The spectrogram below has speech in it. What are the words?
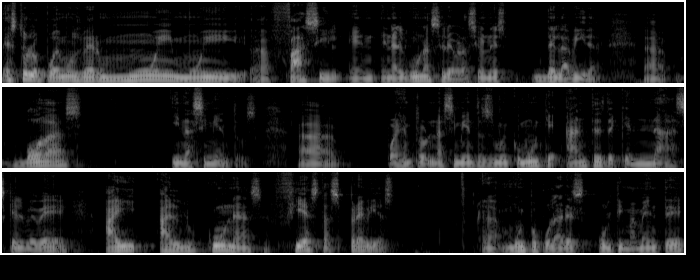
esto lo podemos ver muy, muy ah, fácil en, algunas celebraciones de la vida, ah, bodas y nacimientos. por ejemplo, nacimientos es muy común que antes de que nazca el bebé hay algunas fiestas previas muy populares últimamente,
